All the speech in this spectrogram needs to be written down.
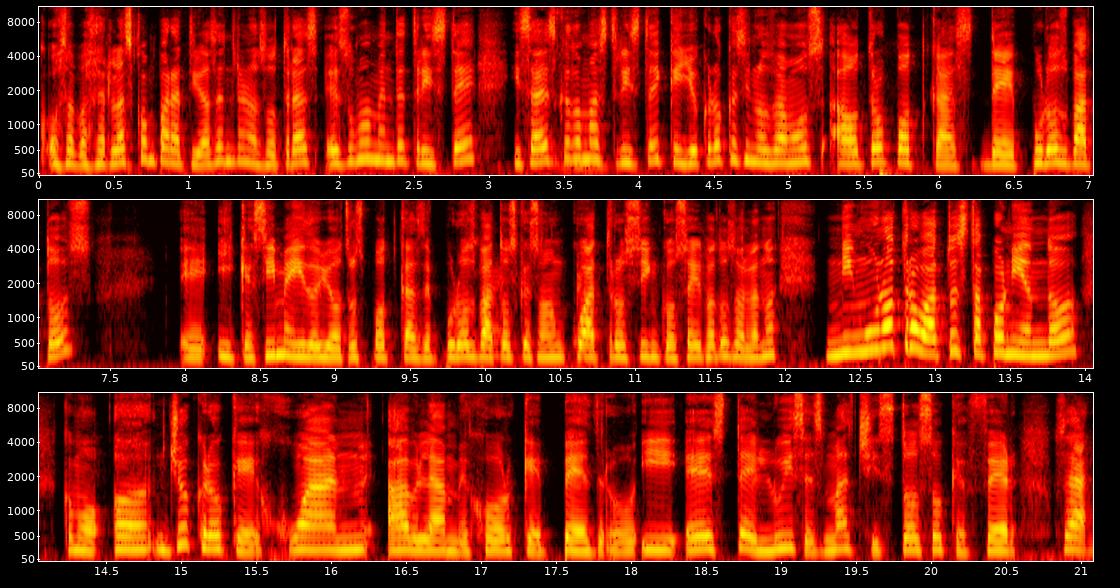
o sea, hacer las comparativas entre nosotras es sumamente triste. Y sabes qué es lo más triste? Que yo creo que si nos vamos a otro podcast de puros vatos, eh, y que sí me he ido yo a otros podcasts de puros vatos que son cuatro, cinco, seis vatos hablando, ningún otro vato está poniendo como, "Ah, yo creo que Juan habla mejor que Pedro y este Luis es más chistoso que Fer. O sea,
